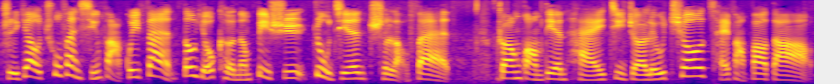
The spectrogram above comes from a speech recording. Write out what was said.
只要触犯刑法规范，都有可能必须入监吃牢饭。中央广电台记者刘秋采访报道。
